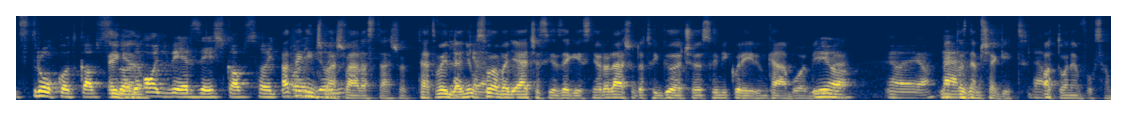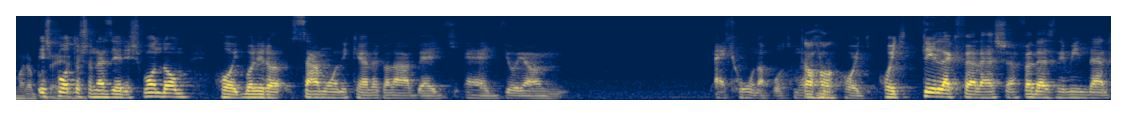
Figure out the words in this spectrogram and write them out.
sztrókot kapsz, tudod, agyvérzést kapsz, hogy... Hát meg nincs más választásod. Tehát vagy lenyugszol, vagy elcseszi az egész nyaralásodat, hogy görcsölsz, hogy mikor érünk A-ból B-be. Ja. Ja, ja, ja. Mert az nem segít. Nem. Attól nem fogsz hamarabb És pontosan ezért is mondom, hogy Balira számolni kell legalább egy, egy olyan egy hónapot mondjuk, Aha. hogy, hogy tényleg fel lehessen fedezni mindent,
